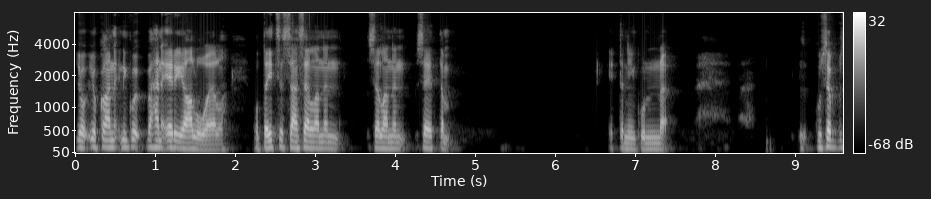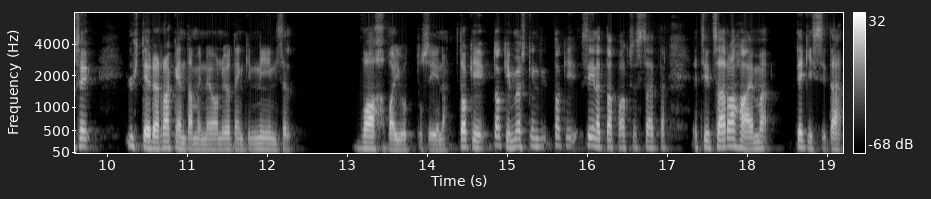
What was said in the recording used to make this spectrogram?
joka on niin kuin vähän eri alueella. Mutta itsessään sellainen, sellainen se, että, että niin kuin, kun se, se yhteyden rakentaminen on jotenkin niin se vahva juttu siinä. Toki, toki myöskin toki siinä tapauksessa, että, että siitä saa rahaa, en mä tekisi sitä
